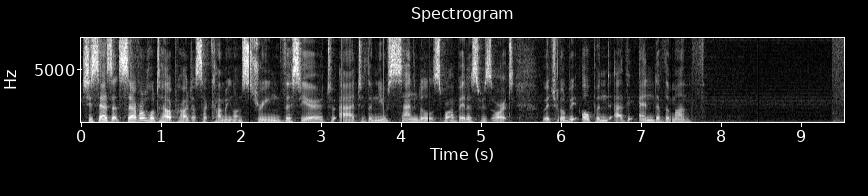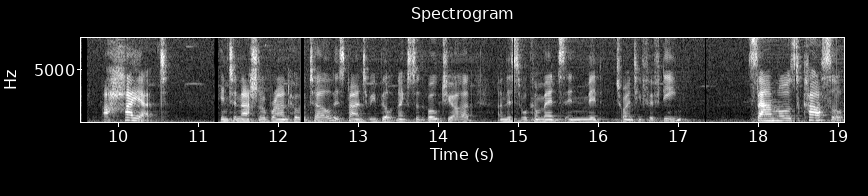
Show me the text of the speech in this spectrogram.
She says that several hotel projects are coming on stream this year to add to the new Sandals Barbados Resort, which will be opened at the end of the month. A Hyatt international brand hotel is planned to be built next to the boatyard, and this will commence in mid 2015. Sam Lord's castle.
